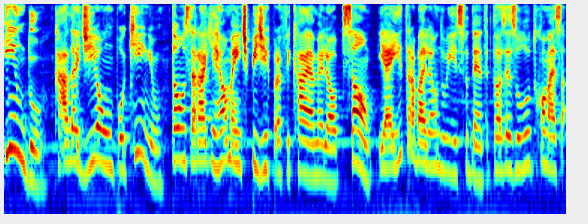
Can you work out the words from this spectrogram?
indo cada dia um pouquinho. Então, será que realmente pedir para ficar é a melhor opção? E aí trabalhando isso dentro. Então, às vezes o luto começa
